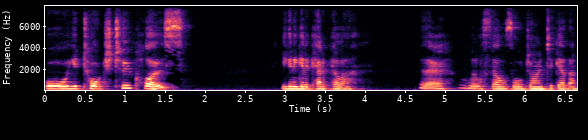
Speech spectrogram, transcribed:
or you torch too close, you're going to get a caterpillar. Their little cells all joined together.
